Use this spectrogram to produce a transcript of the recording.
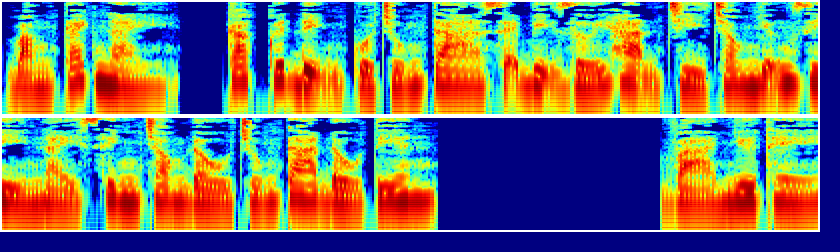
Bằng cách này, các quyết định của chúng ta sẽ bị giới hạn chỉ trong những gì nảy sinh trong đầu chúng ta đầu tiên. Và như thế,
